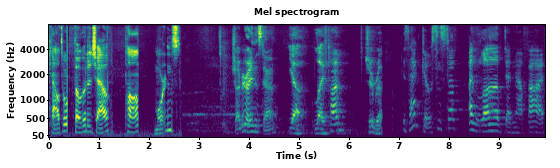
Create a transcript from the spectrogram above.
Caltor, Fogo de Chao, Palm, Morton's. Should I be writing this down? Yeah, Lifetime. Sure, bro. Is that Ghost and stuff? I love Deadmau5.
